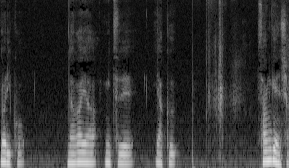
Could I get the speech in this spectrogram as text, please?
典子長屋光恵役三原社。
